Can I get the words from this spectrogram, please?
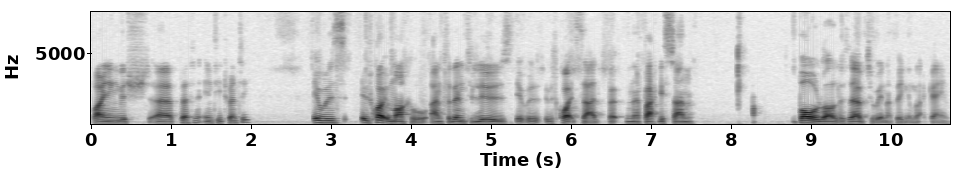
by an English uh, person in T Twenty. It was, it was quite remarkable, and for them to lose, it was, it was quite sad. But you know, Pakistan bowled well, deserved to win, I think, in that game.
